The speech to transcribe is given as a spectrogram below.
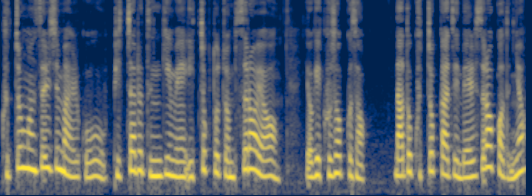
그쪽만 쓸지 말고 빗자루 든 김에 이쪽도 좀 쓸어요. 여기 구석구석. 나도 그쪽까지 매일 쓸었거든요.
